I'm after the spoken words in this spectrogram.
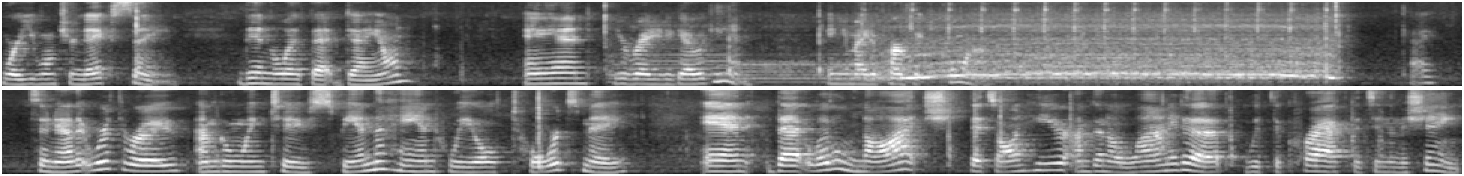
where you want your next seam. Then let that down and you're ready to go again and you made a perfect corner. Okay, so now that we're through, I'm going to spin the hand wheel towards me and that little notch that's on here, I'm going to line it up with the crack that's in the machine.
